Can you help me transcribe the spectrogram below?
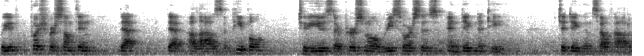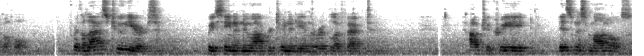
We push for something that, that allows the people to use their personal resources and dignity to dig themselves out of a hole. For the last two years, we've seen a new opportunity in the ripple effect. How to create business models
